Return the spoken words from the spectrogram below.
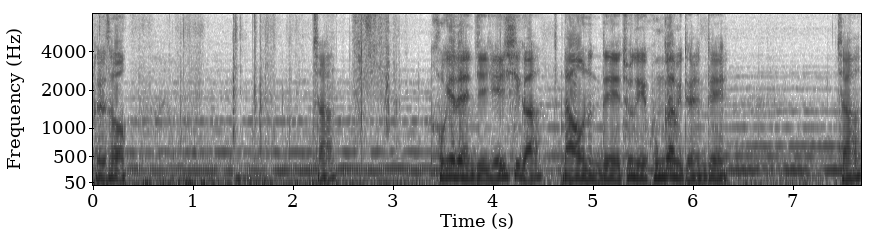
그래서 자 거기에 대한 이제 예시가 나오는데 저는 이게 공감이 되는데 자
